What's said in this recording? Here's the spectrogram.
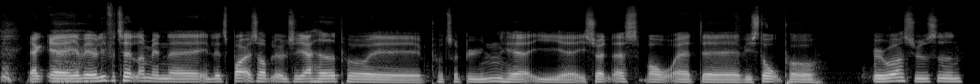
Jeg, jeg, jeg vil jo lige fortælle om en, øh, en lidt spøjs oplevelse, jeg havde på, øh, på tribunen her i, øh, i søndags, hvor at øh, vi stod på øvre sydsiden.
